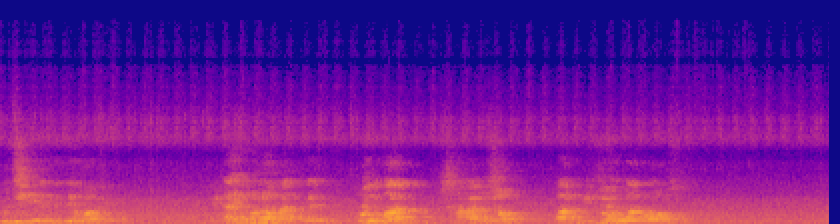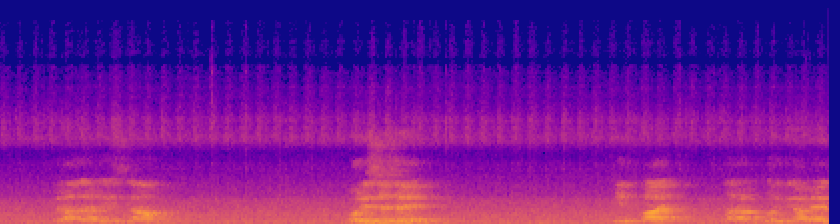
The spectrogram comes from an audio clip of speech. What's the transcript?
বুঝিয়ে দিতে হবে। এটাই হলো আজকের পরিবার সারাংশ বা বিজোর বা ইসলাম পরিশেষে নারায়ণপুর গ্রামের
